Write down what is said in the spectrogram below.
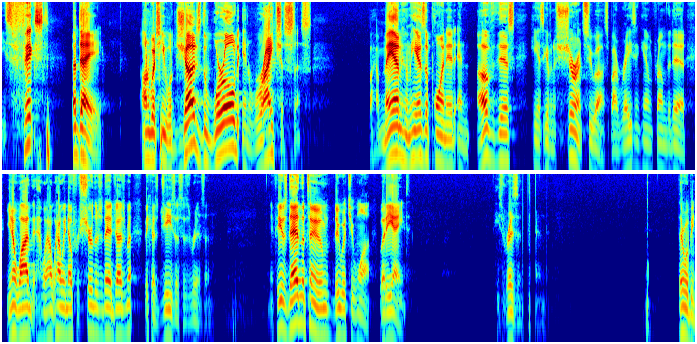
He's fixed a day on which he will judge the world in righteousness by a man whom he has appointed, and of this he has given assurance to us by raising him from the dead. You know why? How we know for sure there's a day of judgment? Because Jesus is risen. If he was dead in the tomb, do what you want, but he ain't risen, friend. There will be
